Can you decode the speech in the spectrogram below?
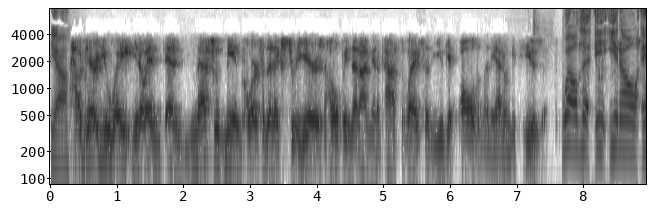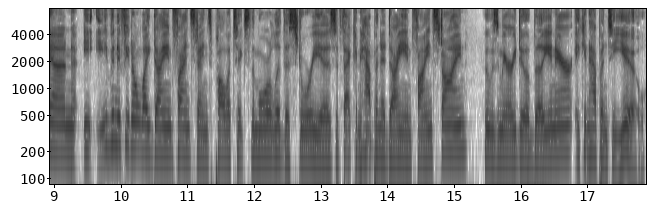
Yeah. How dare you wait? You know, and and mess with me in court for the next three years, hoping that I'm going to pass away so that you get all the money. I don't get to use it. Well, the you know, and even if you don't like Dianne Feinstein's politics, the moral of the story is if that can happen to Dianne Feinstein, who was married to a billionaire, it can happen to you.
